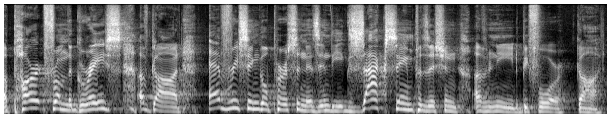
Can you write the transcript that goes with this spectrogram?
Apart from the grace of God, every single person is in the exact same position of need before God.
